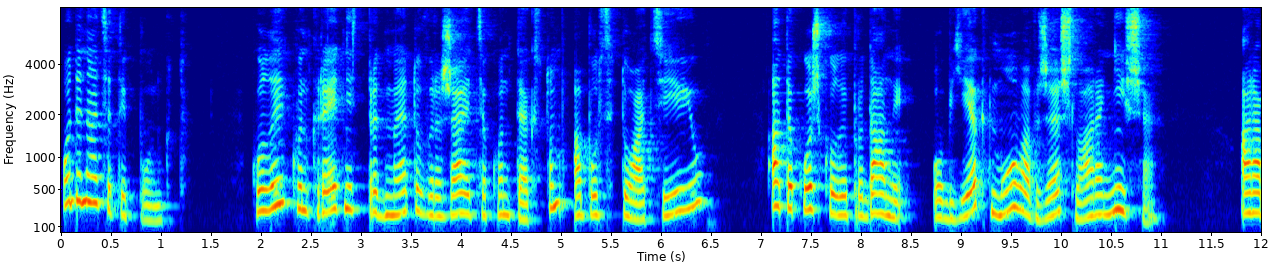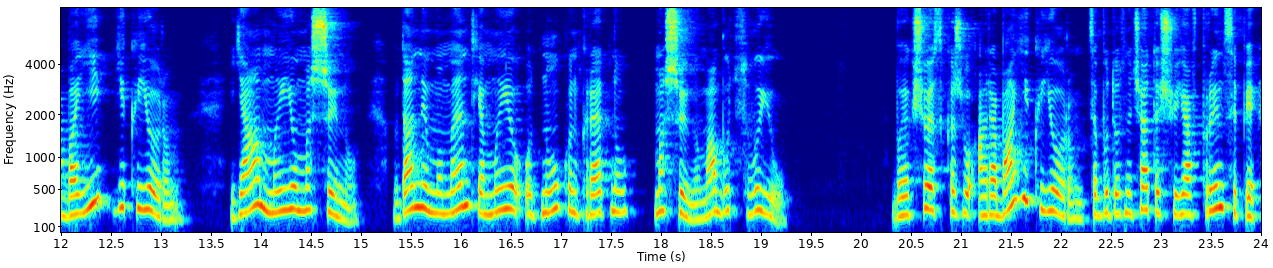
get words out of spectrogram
Одинадцятий пункт. Коли конкретність предмету виражається контекстом або ситуацією, а також коли про даний об'єкт мова вже йшла раніше. Арабаї yıkıyorum. Я мию машину. В даний момент я мию одну конкретну машину, мабуть, свою. Бо якщо я скажу араба yıkıyorum, це буде означати, що я, в принципі,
